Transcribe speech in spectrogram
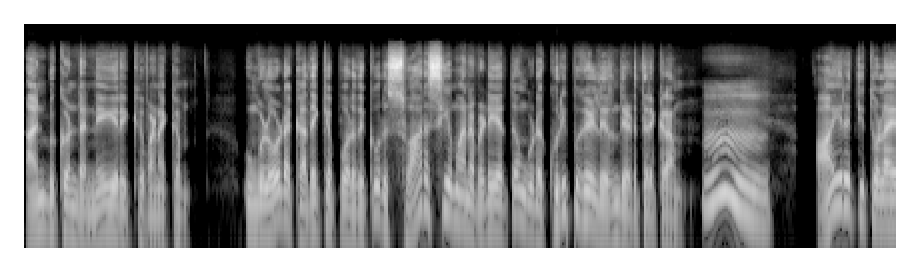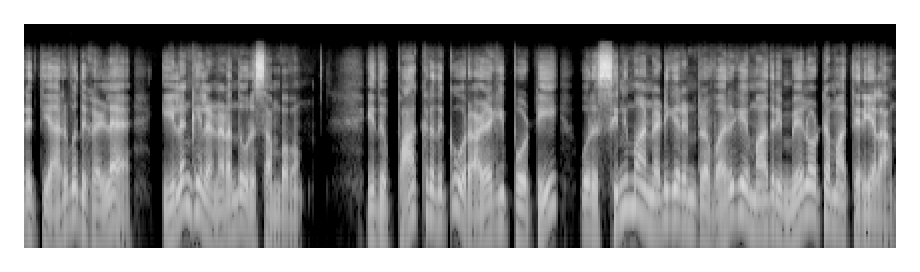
அன்பு கொண்ட நேயருக்கு வணக்கம். உங்களோட கதைக்க போறதுக்கு ஒரு சுவாரஸ்யமான விடயத்தை உங்களோட குறிப்புகள்ல இருந்து எடுத்திருக்கலாம். ஆயிரத்தி தொள்ளாயிரத்தி அறுபதுகள்ல இலங்கையில நடந்த ஒரு சம்பவம். இது பார்க்கறதுக்கு ஒரு அழகி போட்டி ஒரு சினிமா நடிகர் என்ற வருகை மாதிரி மேலோட்டமா தெரியலாம்.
